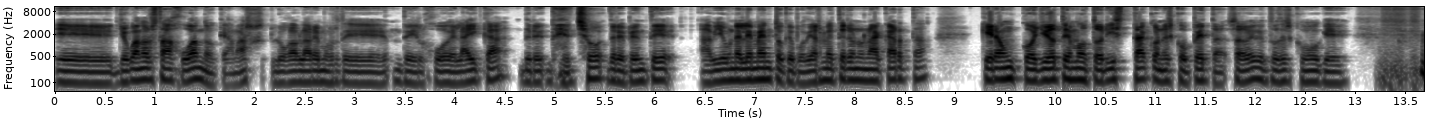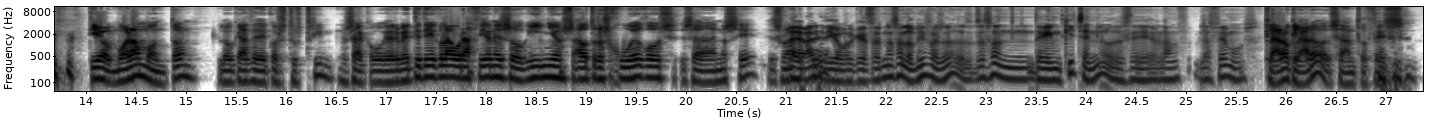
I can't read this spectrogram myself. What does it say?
Eh, yo cuando lo estaba jugando, que además luego hablaremos del juego de Laika, de, hecho, de repente había un elemento que podías meter en una carta que era un coyote motorista con escopeta, ¿sabes? Entonces, como que. Tío, mola un montón lo que hace de Stream. O sea, como que de repente tiene colaboraciones o guiños a otros juegos. O sea, no sé. Es una vale, vale, digo, porque esos no son los mismos, ¿no? Estos son de Game Kitchen, ¿no? Los de Blasphemous. Claro, claro. O sea, entonces.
